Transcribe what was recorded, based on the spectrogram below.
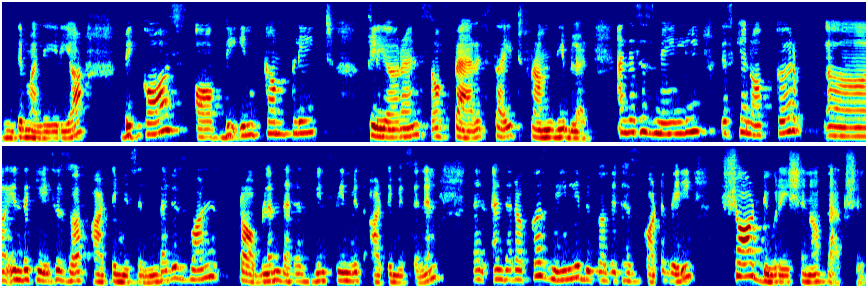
the malaria because of the incomplete clearance of parasite from the blood. And this is mainly, this can occur uh, in the cases of artemisinin. That is one problem that has been seen with artemisinin. And, and that occurs mainly because it has got a very short duration of action.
